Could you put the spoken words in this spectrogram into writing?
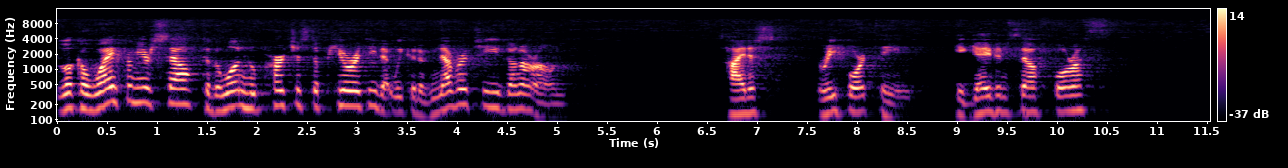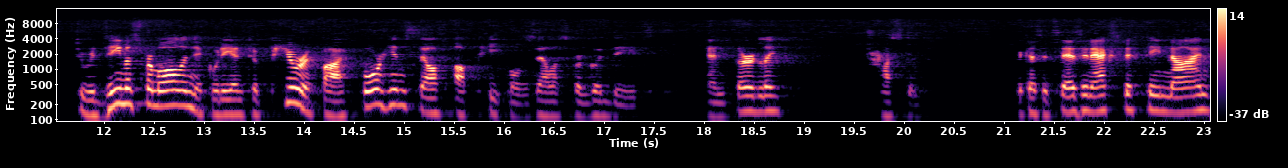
look away from yourself to the one who purchased a purity that we could have never achieved on our own. Titus 3:14. He gave himself for us to redeem us from all iniquity and to purify for himself a people zealous for good deeds. And thirdly, trust him. Because it says in Acts 15:9,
